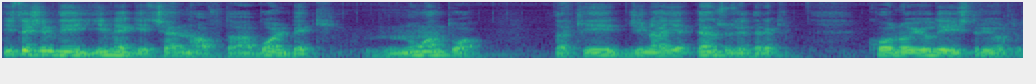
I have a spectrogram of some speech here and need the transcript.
İşte şimdi yine geçen hafta Bolbec, Noantois'daki cinayetten söz ederek konuyu değiştiriyordu.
